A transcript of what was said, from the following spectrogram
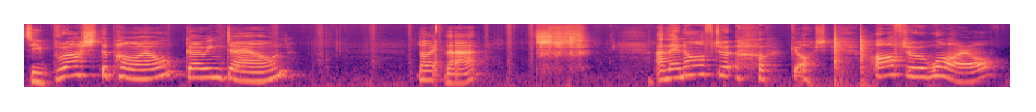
So you brush the pile going down like that. And then after, oh gosh, after a while,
